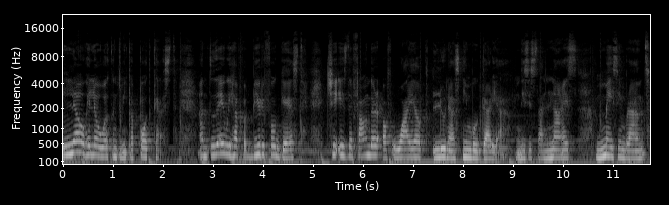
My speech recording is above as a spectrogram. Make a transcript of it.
Hello, hello, welcome to Mika Podcast. And today we have a beautiful guest. She is the founder of Wild Lunas in Bulgaria. This is a nice, amazing brand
